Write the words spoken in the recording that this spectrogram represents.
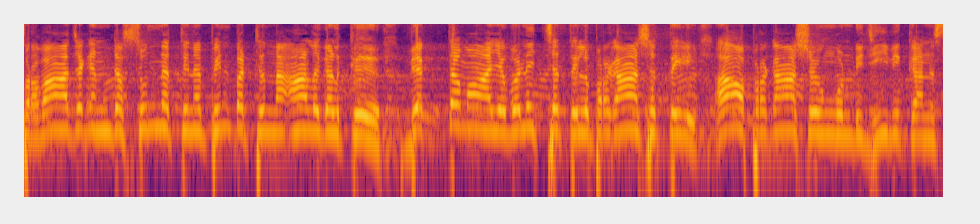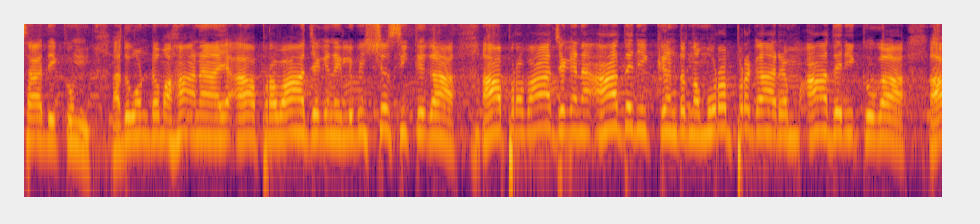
പ്രവാചകന്റെ സുന്നത്തിനെ പിൻപറ്റുന്ന ആളുകൾക്ക് വ്യക്തമായ വെളിച്ചത്തിൽ പ്രകാശത്തിൽ ആ പ്രകാശവും കൊണ്ട് ജീവിക്കാൻ സാധിക്കും. അതുകൊണ്ട് മഹാനായ ആ പ്രവാചകനിൽ വിശ്വസിക്കുക ആ പ്രവാചകനെ ആദരിക്കേണ്ടുന്ന മുറപ്രകാരം ആദരിക്കുക ആ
